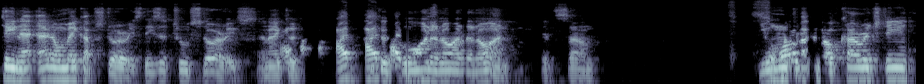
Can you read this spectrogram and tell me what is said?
Dean, I, I don't make up stories. These are true stories, and I could, I, I, I could go on and on and on. It's um. You so want to talk about courage, Dean?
